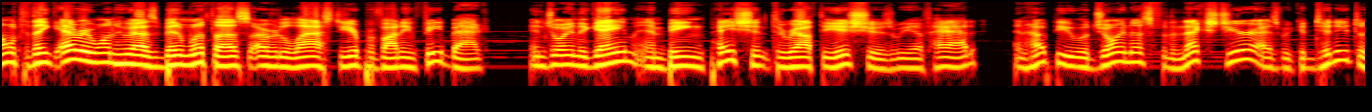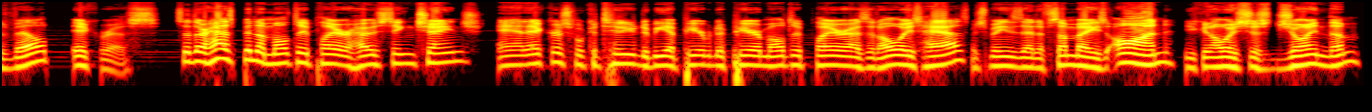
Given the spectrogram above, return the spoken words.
I want to thank everyone who has been with us over the last year providing feedback, enjoying the game, and being patient throughout the issues we have had, and hope you will join us for the next year as we continue to develop Icarus. So there has been a multiplayer hosting change, and Icarus will continue to be a peer-to-peer multiplayer as it always has, which means that if somebody's on, you can always just join them,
